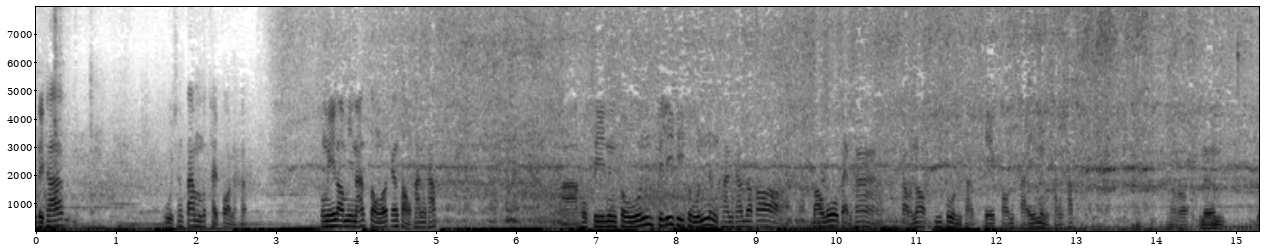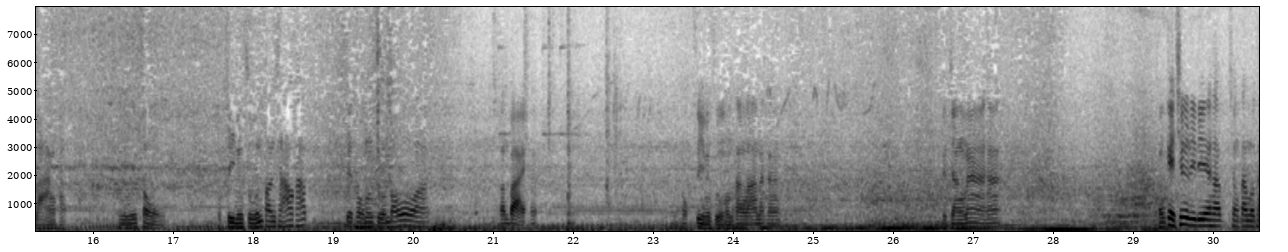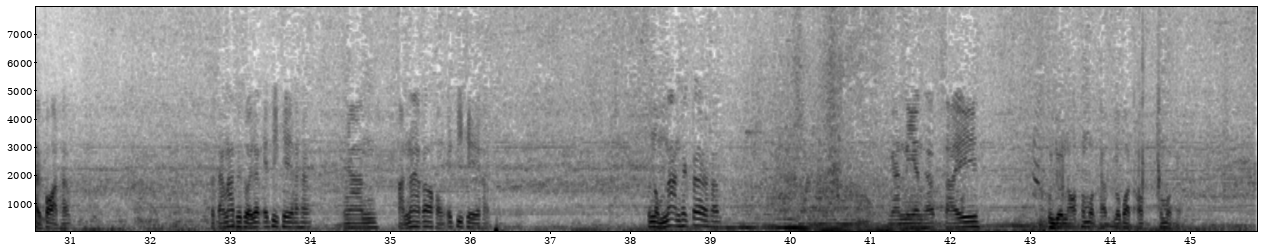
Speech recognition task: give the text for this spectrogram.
วัสดีครับอู่ช่างตั้มรถไถปอดนะครับ ตรงนี้เรามีนัดส่งรถกันสองคันครับ อ่า6410ซีรีส์40หนึ่งคันครับ แล้วก็บาโว85เก่านอกญี่ปุ่นครับเช็คพร้อมใช้หนึ่งคันครับ แล้วก็เริ่มล้างครับนี้ส่ง6410ตอนเช้าครับ7610บาโวครับตอนบ่ายครับ6410ของทางร้านนะฮะกระจังหน้าฮะ สังเกตชื่อดีๆนะครับ ช่างตั้มรถไถฟอร์ดครับกระจังหน้าสวยๆจาก SPK นะฮะงานผ่านหน้าก็ของ SPK ครับ ขนมน่านแท็กเตอร์ครับ งานเนียนครับ ใช้หุ่นยนต์ออฟทั้งหมดครับโรบอทออฟทั้งหมดครับ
